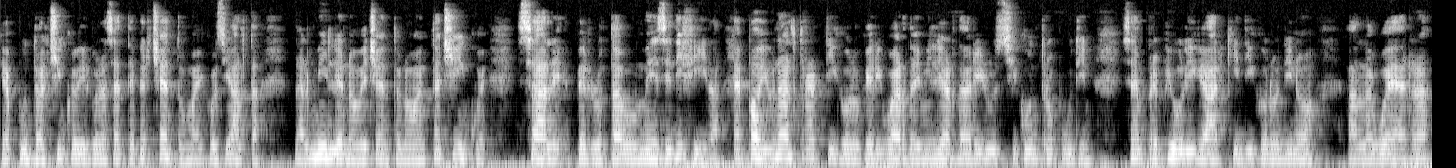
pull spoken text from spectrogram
che è appunto al 5,7%, mai così alta dal 1995, sale per l'ottavo mese di fila. E poi un altro articolo che riguarda i miliardari russi contro Putin, sempre più oligarchi dicono di no alla guerra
